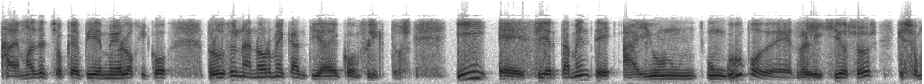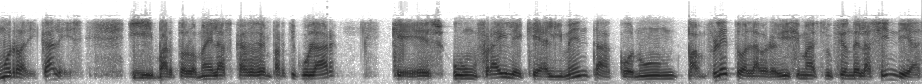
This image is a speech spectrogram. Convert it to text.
además del choque epidemiológico, produce una enorme cantidad de conflictos. Y eh, ciertamente hay un, un, grupo de religiosos que son muy radicales. Y Bartolomé de las Casas en particular que es un fraile que alimenta con un panfleto, la brevísima destrucción de las Indias,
